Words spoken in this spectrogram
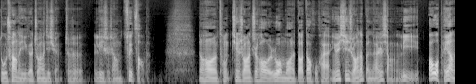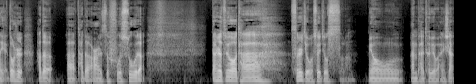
独创的一个中央集权，就是历史上最早的。然后从秦始皇之后落寞到到胡亥，因为秦始皇他本来是想立，包括培养的也都是他的呃他的儿子扶苏的，但是最后他四十九岁就死了，没有安排特别完善。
